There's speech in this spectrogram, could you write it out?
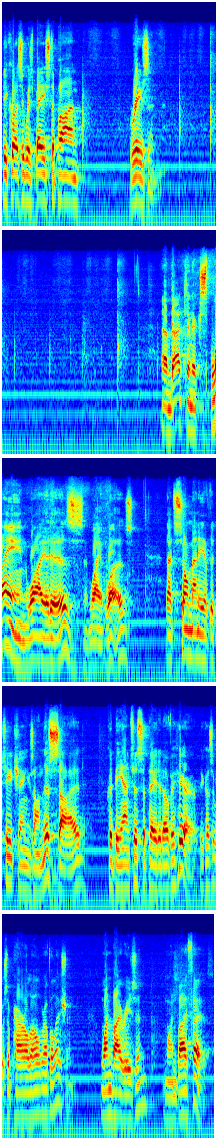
because it was based upon reason. And that can explain why it is and why it was that so many of the teachings on this side could be anticipated over here because it was a parallel revelation. One by reason, one by faith.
